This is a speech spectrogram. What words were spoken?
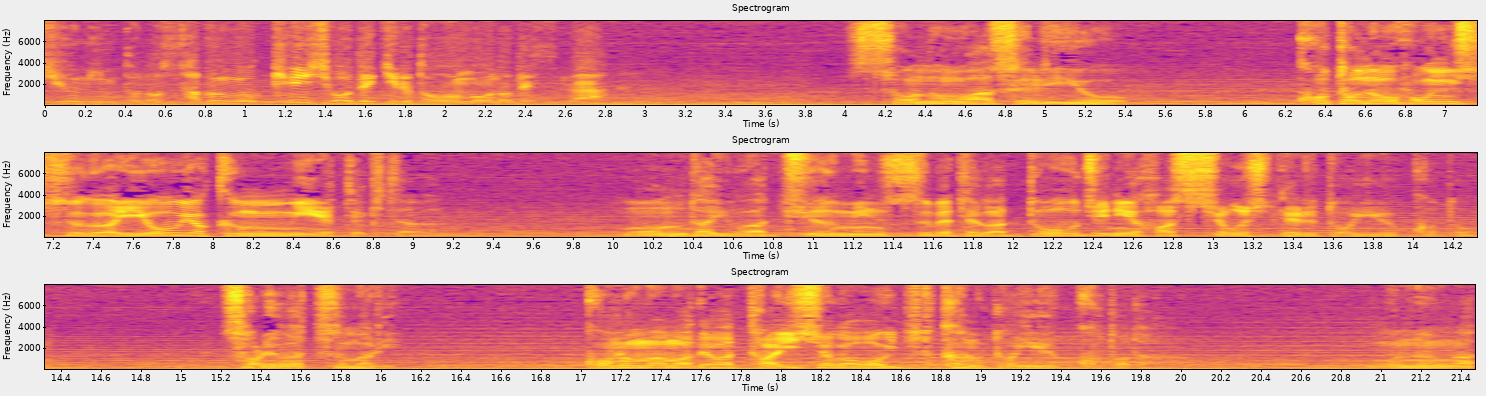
住民との差分を検証できると思うのですが。その焦りよ事の本質がようやく見えてきた問題は住民すべてが同時に発症しているということ。それはつまりこのままでは対処が追いつかぬということだ。ムヌが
